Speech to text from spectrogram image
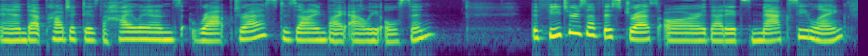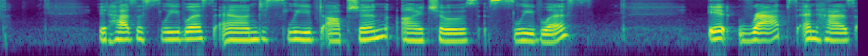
And that project is the Highlands wrap dress designed by Allie Olson. The features of this dress are that it's maxi length, it has a sleeveless and sleeved option. I chose sleeveless. It wraps and has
